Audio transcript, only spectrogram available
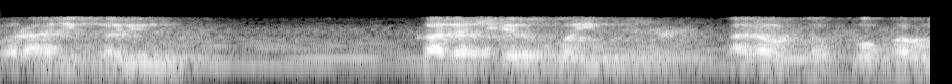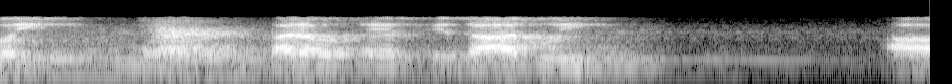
وراری کریم کله شرک وای کله ورته کفر وای کله ورته ارتداد وای او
